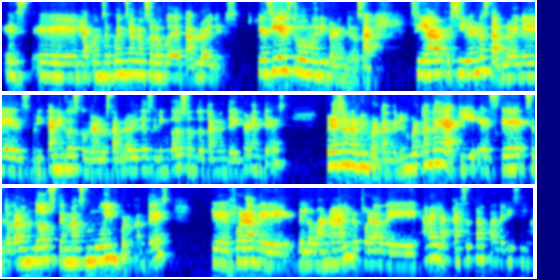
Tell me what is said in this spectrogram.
es, eh, la consecuencia no solo fue de tabloides, que sí estuvo muy diferente, o sea, si, ven los tabloides británicos contra los tabloides gringos, son totalmente diferentes. Pero eso no es lo importante. Lo importante aquí es que se tocaron dos temas muy importantes que fuera de, lo banal, de fuera de, ay, la casa estaba padrísima,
